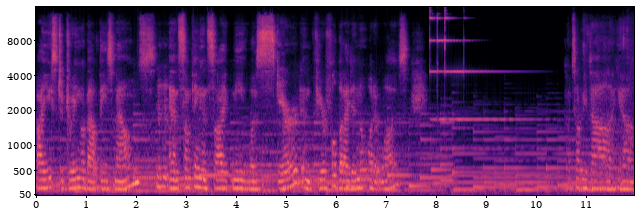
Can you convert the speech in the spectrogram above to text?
I used to dream about these mounds, Mhm. and something inside me was scared and fearful, but I didn't know what it was. 감사합니다. Yeah.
